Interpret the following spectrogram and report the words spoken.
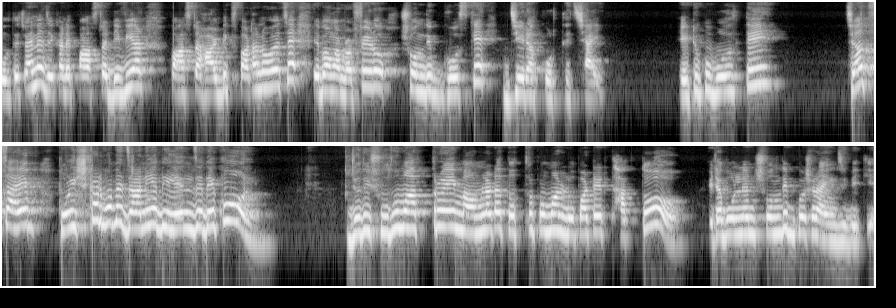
বলতে চাই না, যেখানে পাঁচটা ডিভিআর পাঁচটা হার্ড ডিস্ক পাঠানো হয়েছে এবং আমরা ফেরো সন্দীপ ঘোষকে জেরা করতে চাই। এটুকু বলতেই জাজ সাহেব পরিষ্কারভাবে জানিয়ে দিলেন যে দেখুন, যদি শুধুমাত্র এই মামলাটা তথ্য প্রমাণ লোপাটের থাকতো, এটা বললেন সন্দীপ ঘোষের আইনজীবীকে,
